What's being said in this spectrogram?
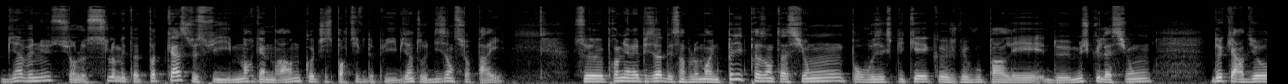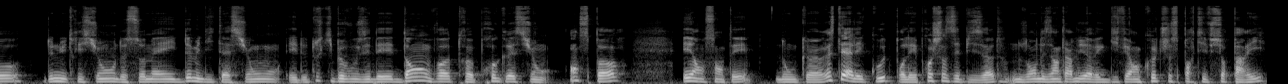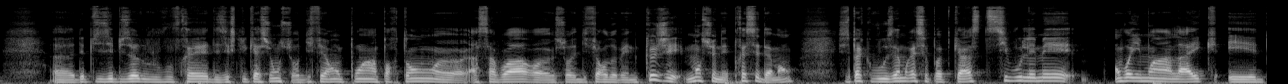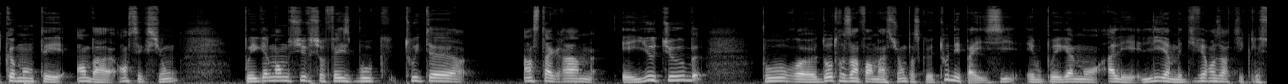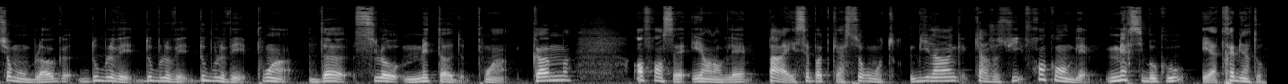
Bienvenue sur le Slow Method Podcast. Je suis Morgan Brown, coach sportif depuis bientôt 10 ans sur Paris. Ce premier épisode est simplement une petite présentation pour vous expliquer que je vais vous parler de musculation, de cardio, de nutrition, de sommeil, de méditation et de tout ce qui peut vous aider dans votre progression en sport et en santé. Donc euh, restez à l'écoute pour les prochains épisodes. Nous aurons des interviews avec différents coachs sportifs sur Paris, euh, des petits épisodes où je vous ferai des explications sur différents points importants euh, à savoir sur les différents domaines que j'ai mentionnés précédemment. J'espère que vous aimerez ce podcast. Si vous l'aimez, envoyez-moi un like et commentez en bas en section. Vous pouvez également me suivre sur Facebook, Twitter, Instagram et YouTube pour euh, d'autres informations parce que tout n'est pas ici et vous pouvez également aller lire mes différents articles sur mon blog www.theslowmethod.com en français et en anglais. Pareil, ces podcasts seront bilingues car je suis franco-anglais. Merci beaucoup et à très bientôt.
